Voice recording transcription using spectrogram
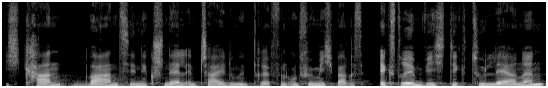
ich kann wahnsinnig schnell Entscheidungen treffen und für mich war es extrem wichtig zu lernen,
